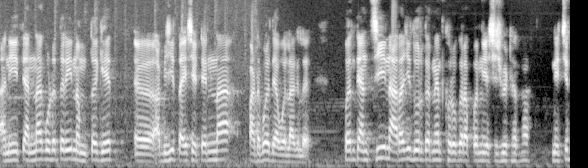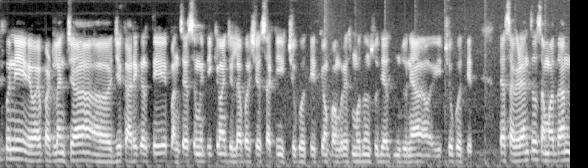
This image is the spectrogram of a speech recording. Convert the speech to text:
आणि त्यांना कुठंतरी नमतं घेत अभिजित ताई शेटेंना पाठबळ द्यावं लागलं. पण त्यांची नाराजी दूर करण्यात खरोखर आपण यशस्वी ठरणार? निश्चितपणे वाय. पाटलांच्या जे कार्यकर्ते पंचायत समिती किंवा जिल्हा परिषदेसाठी इच्छुक होते किंवा काँग्रेसमधून सुद्धा जुन्या इच्छुक होते त्या सगळ्यांचं समाधान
